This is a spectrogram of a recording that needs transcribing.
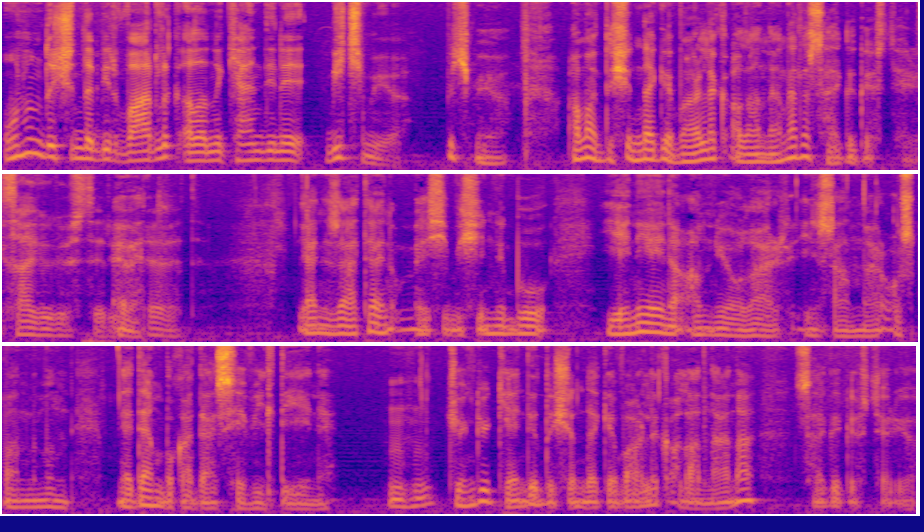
Onun dışında bir varlık alanı kendini biçmiyor. Biçmiyor. Ama dışındaki varlık alanlarına da saygı gösteriyor. Saygı gösteriyor. Evet. evet. Yani zaten şimdi bu yeni yeni anlıyorlar insanlar Osmanlı'nın neden bu kadar sevildiğini. Hı hı. Çünkü kendi dışındaki varlık alanlarına saygı gösteriyor.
